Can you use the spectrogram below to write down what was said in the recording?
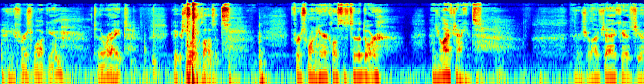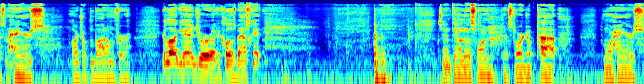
You first walk in to the right, you got your storage closets. First one here closest to the door has your life jackets. There's your life jackets. You got some hangers, large open bottom for your luggage or like a clothes basket. Same thing on this one. Got storage up top, more hangers,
